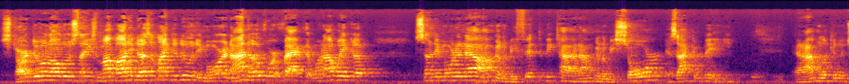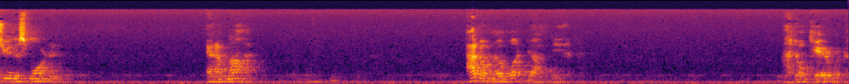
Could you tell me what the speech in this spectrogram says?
start doing all those things my body doesn't like to do anymore. And I know for a fact that when I wake up Sunday morning now, I'm going to be fit to be tied. I'm going to be sore as I can be. And I'm looking at you this morning, and I'm not. I don't know what God did. I don't care what God.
